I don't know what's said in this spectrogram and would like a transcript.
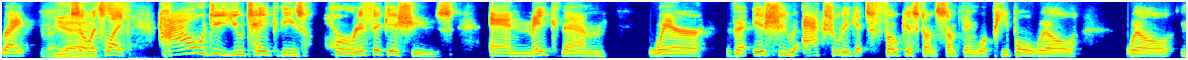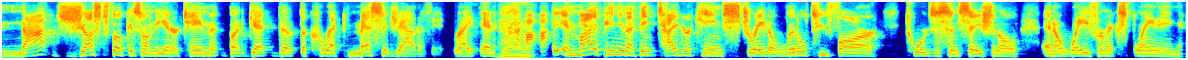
Right? right. Yes. So it's like how do you take these horrific issues and make them where the issue actually gets focused on something where people will will not just focus on the entertainment, but get the, the correct message out of it, right? And right. I, in my opinion, I think Tiger King strayed a little too far towards the sensational and away from explaining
